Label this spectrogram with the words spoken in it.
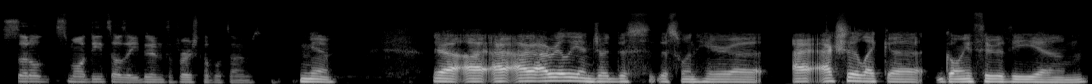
subtle small details that you didn't the first couple of times. Yeah, yeah. I I I really enjoyed this this one here. Uh, I actually like uh, going through the um,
